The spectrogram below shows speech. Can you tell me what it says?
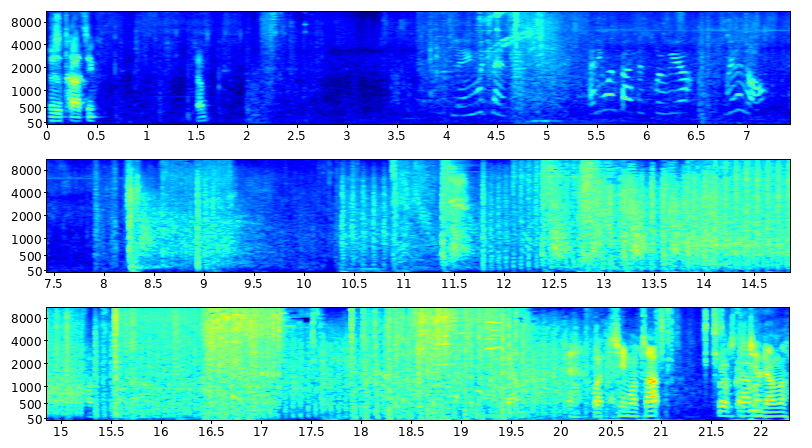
There's a pathy. Playing with sensors. Anyone passes through here? Really not. Fuck's going on? Down. Yeah, watch the team on top. Broke The team down low.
